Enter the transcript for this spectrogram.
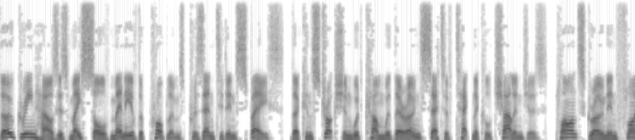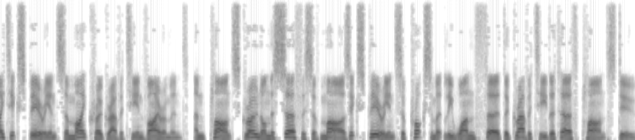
Though greenhouses may solve many of the problems presented in space, their construction would come with their own set of technical challenges. Plants grown in flight experience a microgravity environment, and plants grown on the surface of Mars experience approximately one-third the gravity that Earth plants do.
